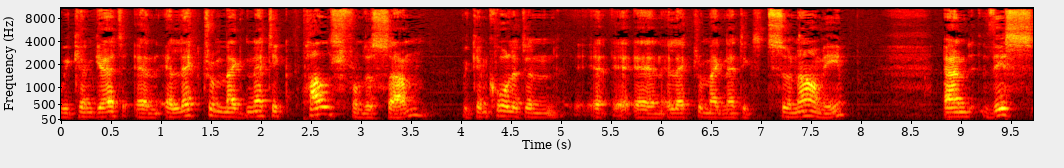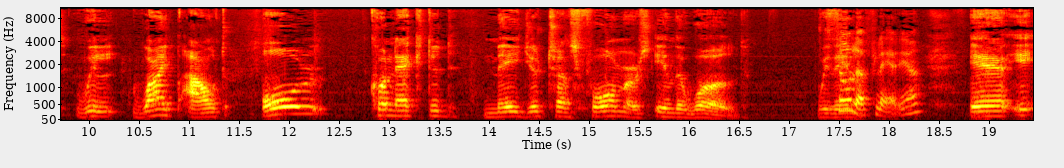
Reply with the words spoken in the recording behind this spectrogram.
We can get an electromagnetic pulse from the sun. We can call it an, a- an electromagnetic tsunami. And this will wipe out all connected major transformers in the world. within- Solar flare, yeah? uh, it,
